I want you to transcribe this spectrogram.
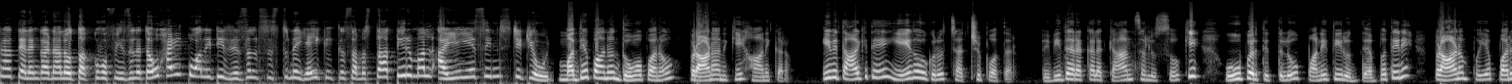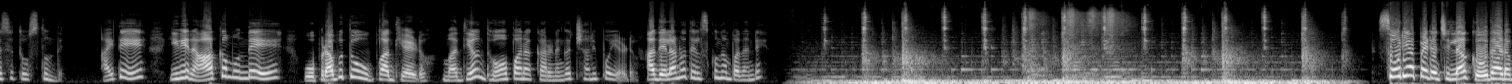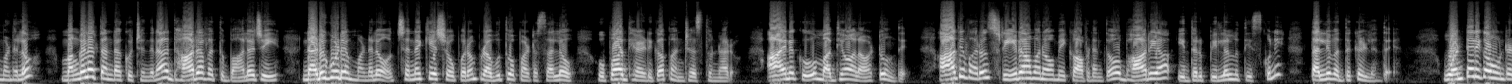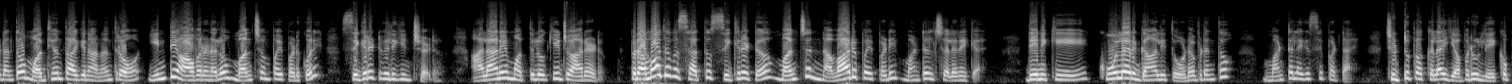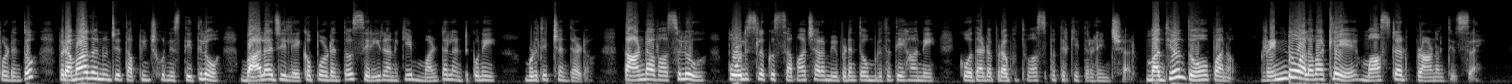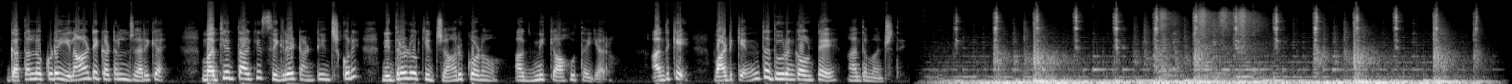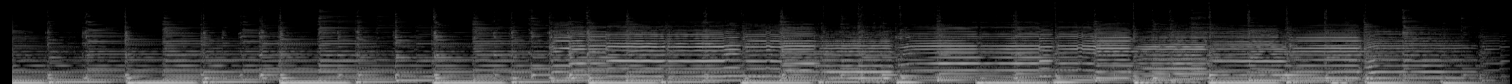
ఆంధ్ర తెలంగాణలో తక్కువ ఫీజులతో high quality results ఇస్తున్న ఏకైక సంస్థ తిరుమల్ ఐఏఎస్ ఇన్స్టిట్యూట్. మద్యపానం ధూమపానం ప్రాణానికి హానికరం. ఇవి తాగితే ఏదో ఒకరు చచ్చిపోతారు. వివిధ రకాల క్యాన్సర్లు సోకి ఊపిరితిత్తులు పనితీరు దెబ్బతిని ప్రాణం పోయే పరిస్థితి వస్తుంది. అయితే ఇవి రాకముందే ఓ ప్రభుత్వ ఉపాధ్యాయుడు మద్యం ధూమపాన కారణంగా చనిపోయాడు. అది ఎలానో తెలుసుకుందాం పదండి. సూర్యాపేట జిల్లా కోదాడ మండలం మంగళతండాకు చెందిన ధారావత్ బాలాజీ నడుగూడెం మండలం చెన్నకేశవపురం ప్రభుత్వ పాఠశాలలో ఉపాధ్యాయుడిగా పనిచేస్తున్నారు. ఆయనకు మద్యం అలవాటు ఉంది. ఆదివారం శ్రీరామనవమి కావడంతో భార్య ఇద్దరు పిల్లలను తీసుకుని తల్లి వద్దకెళ్ళింది ఒంటరిగా ఉండడంతో మద్యం తాగిన అనంతరం ఇంటి ఆవరణలో మంచంపై పడుకొని సిగరెట్ వెలిగించాడు. అలానే మత్తులోకి జారాడు. ప్రమాదవశాత్తు సిగరెట్ మంచం నవారుపై పడి మంటలు చెలరేగాయి. దీనికి కూలర్ గాలి తోడవడంతో మంటలెగసి పడ్డాయి చుట్టుపక్కల ఎవరూ లేకపోవడంతో ప్రమాదం నుంచి తప్పించుకునే స్థితిలో బాలాజీ లేకపోవడంతో శరీరానికి మంటలంటుకుని మృతి చెందాడు. తాండావాసులు పోలీసులకు సమాచారం ఇవ్వడంతో మృతదేహాన్ని కోదాడ ప్రభుత్వ ఆసుపత్రికి తరలించారు. మద్యం దోమపానం రెండో అలవాట్లే మాస్టర్ ప్రాణం తీశాయి. గతంలో కూడా ఇలాంటి ఘటనలు జరిగాయి. మద్యం తాగి సిగరెట్ అంటించుకుని నిద్రలోకి జారుకోవడం అగ్నికి ఆహుతయ్యారు. అందుకే వాటికి ఎంత దూరంగా ఉంటే అంత మంచిది.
